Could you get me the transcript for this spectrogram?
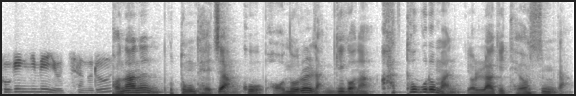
고객님의 요청으로 전화는 보통 되지 않고 번호를 남기거나 카톡으로만 연락이 되었습니다.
